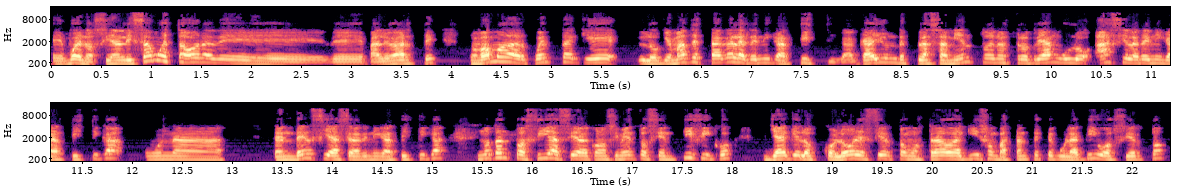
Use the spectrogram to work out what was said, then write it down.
Eh, bueno, si analizamos esta obra de, de paleoarte, nos vamos a dar cuenta que lo que más destaca es la técnica artística. Acá hay un desplazamiento de nuestro triángulo hacia la técnica artística, una tendencia hacia la técnica artística, no tanto así hacia el conocimiento científico, ya que los colores, ¿cierto?, mostrados aquí son bastante especulativos, ¿cierto?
